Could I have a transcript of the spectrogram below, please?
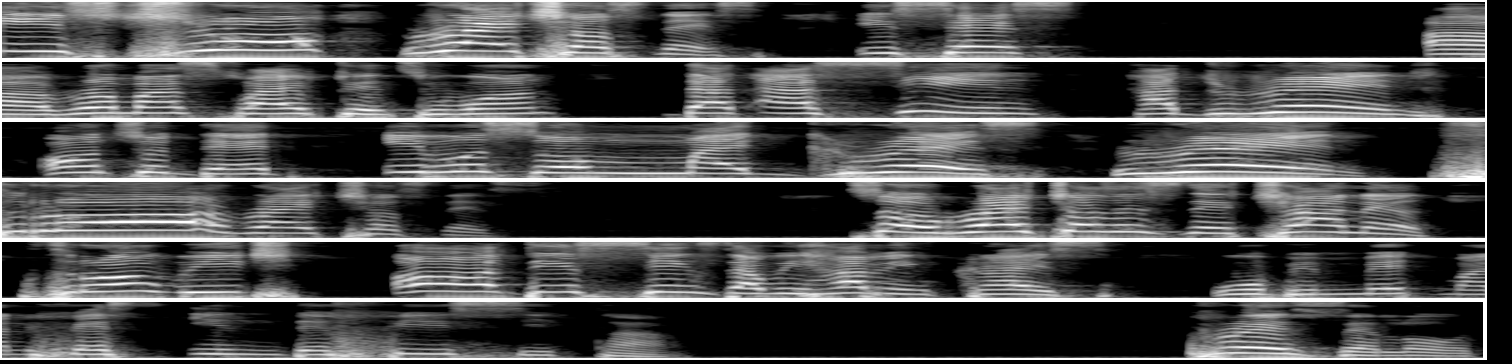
Is true righteousness. It says uh, romans 5 21 that as sin had reigned unto death even so my grace reign through righteousness so righteousness is the channel through which all these things that we have in christ will be made manifest in the physical praise the lord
